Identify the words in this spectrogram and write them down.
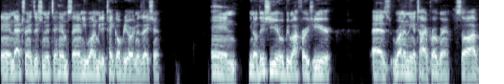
And that transitioned into him saying he wanted me to take over the organization. And, you know, this year would be my first year as running the entire program. So I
